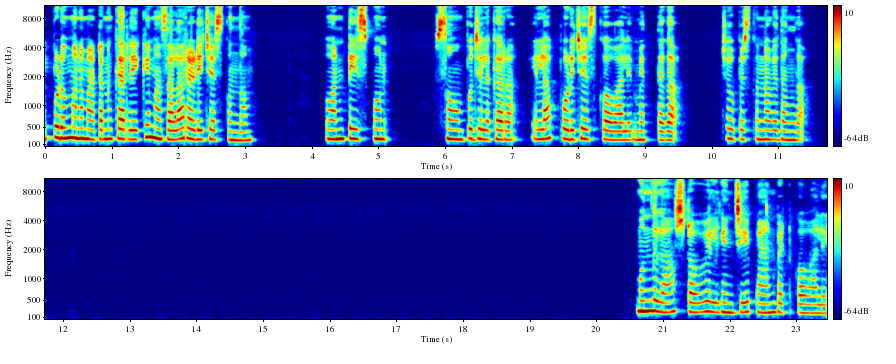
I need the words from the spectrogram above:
ఇప్పుడు మన మటన్ కర్రీకి మసాలా రెడీ చేసుకుందాం. వన్ టీ స్పూన్ సోంపు జీలకర్ర ఇలా పొడి చేసుకోవాలి మెత్తగా చూపిస్తున్న విధంగా. ముందుగా స్టవ్ వెలిగించి ప్యాన్ పెట్టుకోవాలి.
